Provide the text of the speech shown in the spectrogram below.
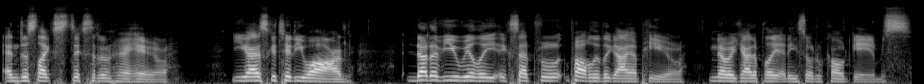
and just like sticks it in her hair. You guys continue on. None of you really, except for probably the guy up here, knowing how to play any sort of card games.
